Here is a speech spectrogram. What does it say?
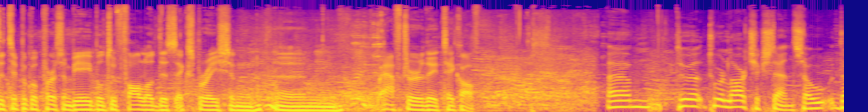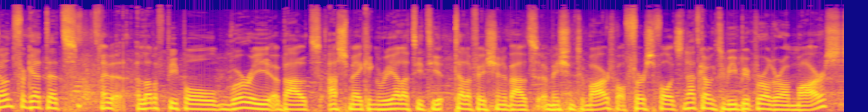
the typical person be able to follow this exploration um, after they take off? Um, to, a, to a large extent. So don't forget that uh, a lot of people worry about us making reality television about a mission to Mars. Well, first of all, it's not going to be Big Brother on Mars,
